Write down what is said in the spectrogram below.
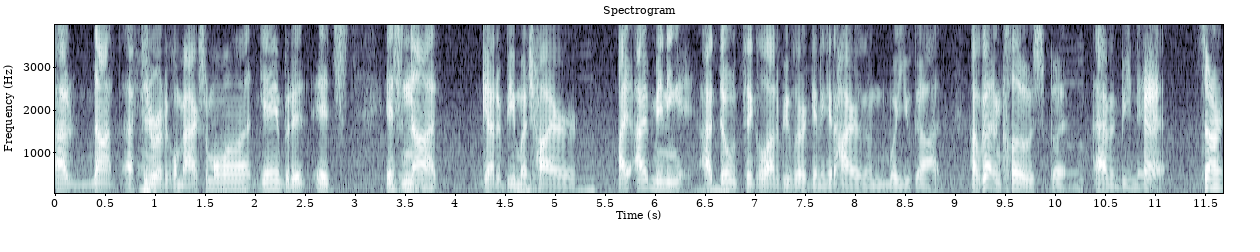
uh, not a theoretical maximum on that game, but it, it's it's not got to be much higher. I, I meaning I don't think a lot of people are going to get higher than what you got. I've gotten close, but I haven't beaten it yet. Sorry,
